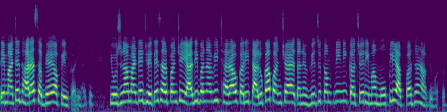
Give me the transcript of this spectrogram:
તે માટે ધારાસભ્યએ અપીલ કરી હતી. યોજના માટે જે તે સરપંચે યાદી બનાવી ઠરાવ કરી તાલુકા પંચાયત અને વીજ કંપનીની કચેરીમાં મોકલી આપવા જણાવ્યું હતું.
